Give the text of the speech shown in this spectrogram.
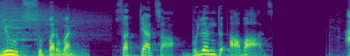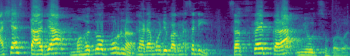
न्यूज सुपर वन सत्याचा बुलंद आवाज. अशाच ताज्या महत्त्वपूर्ण घडामोडी बघण्यासाठी सबस्क्राईब करा न्यूज सुपर वन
